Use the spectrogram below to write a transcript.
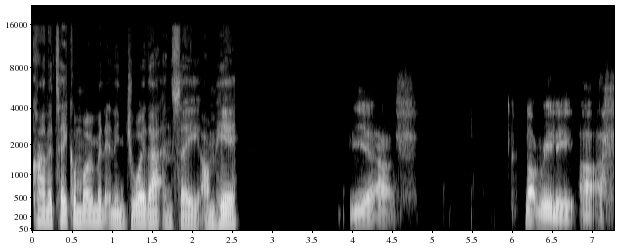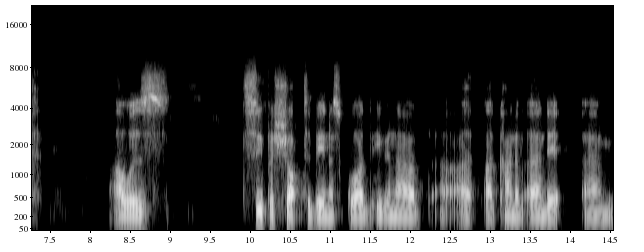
kind of take a moment and enjoy that and say i'm here yeah not really i i was super shocked to be in a squad even though i i kind of earned it um,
